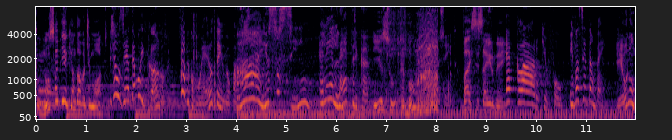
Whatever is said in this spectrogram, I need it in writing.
Eu não sabia que andava de moto. Já usei até moicano. Sabe como é? Eu tenho meu pai. Ah, isso sim. Ela é elétrica. Isso é bom? Do jeito. Vai se sair bem. É claro que vou. E você também. Eu não...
